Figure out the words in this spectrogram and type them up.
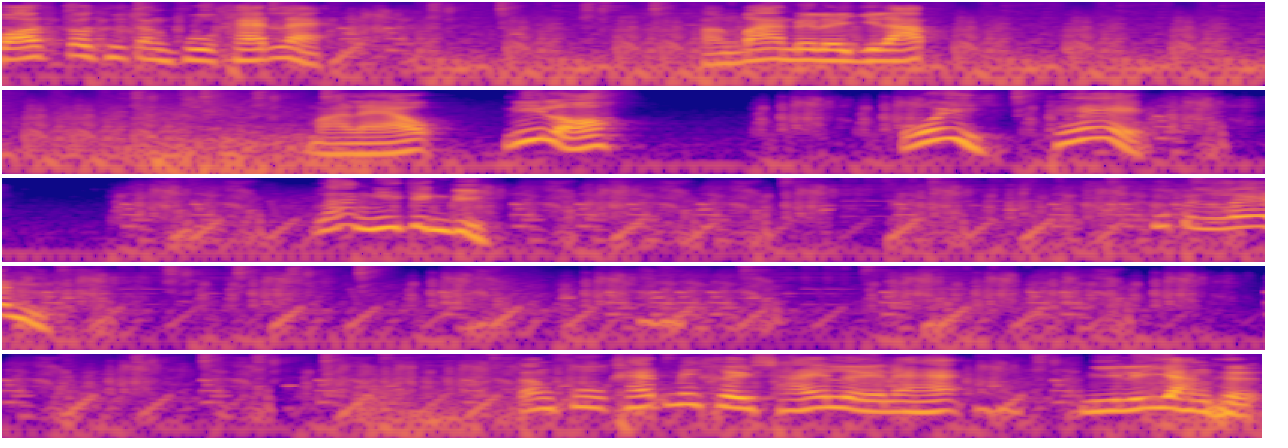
บอสก็คือกังฟูแคทแหละพังบ้านไปเลยยีรับ มาแล้ว นี่เหรอ โอ้ย เท่ร่างนี้จริงดิกูเป็นเล่น กังฟูแคทไม่เคยใช้เลยนะฮะ มีหรือยังเหอะ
